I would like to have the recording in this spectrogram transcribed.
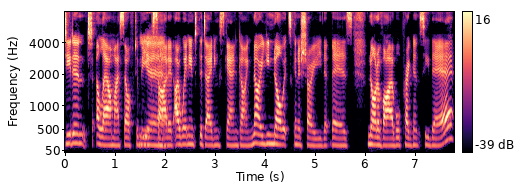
didn't allow myself to be Yeah. excited. I went into the dating scan going, no, you know, it's going to show you that there's not a viable pregnancy there.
